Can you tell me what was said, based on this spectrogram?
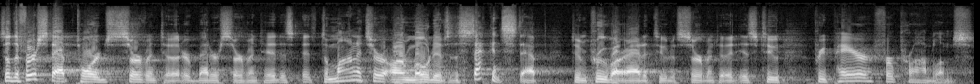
So, the first step towards servanthood or better servanthood is, is, to monitor our motives. The second step to improve our attitude of servanthood is to prepare for problems.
